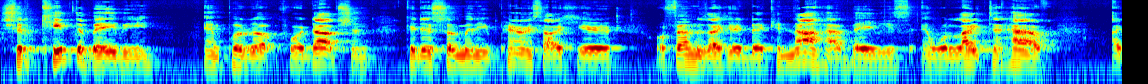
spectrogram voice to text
should keep the baby and put it up for adoption because there's so many parents out here or families out here that cannot have babies and would like to have a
